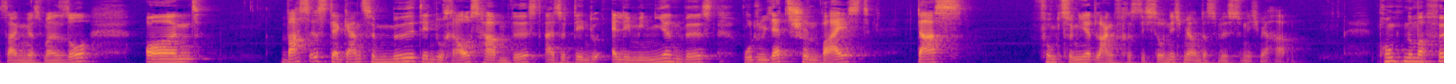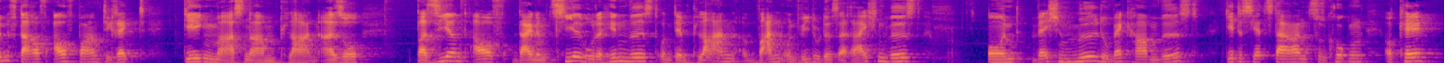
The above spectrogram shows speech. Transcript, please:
Sagen wir es mal so. Und was ist der ganze Müll, den du raushaben willst, also den du eliminieren willst, wo du jetzt schon weißt, das funktioniert langfristig so nicht mehr und das willst du nicht mehr haben. Punkt Nummer 5, darauf aufbauend direkt Gegenmaßnahmen planen. Also basierend auf deinem Ziel, wo du hin willst und dem Plan, wann und wie du das erreichen willst und welchen Müll du weghaben willst, geht es jetzt daran zu gucken, okay,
